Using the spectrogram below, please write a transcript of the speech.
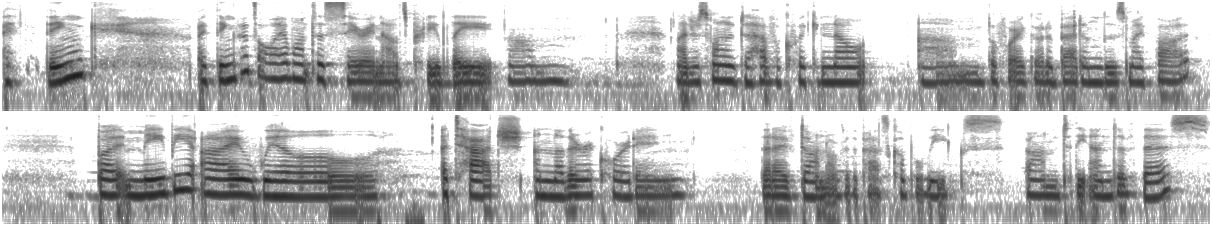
I th- think I think that's all I want to say right now. It's pretty late. Um, I just wanted to have a quick note um, before I go to bed and lose my thought. But maybe I will attach another recording that I've done over the past couple weeks um, to the end of this.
